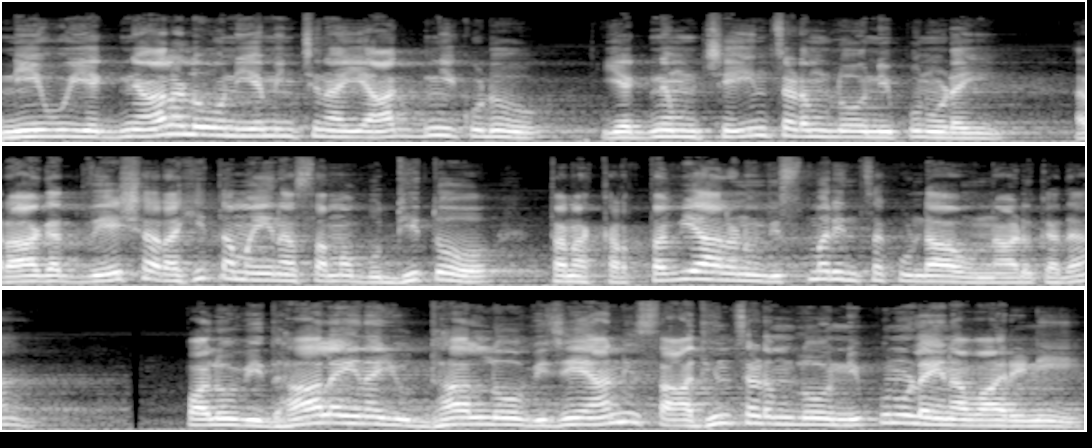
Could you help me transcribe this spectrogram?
నీవు యజ్ఞాలలో నియమించిన యాజ్ఞికుడు యజ్ఞం చేయించడంలో నిపుణుడై రాగద్వేషరహితమైన సమబుద్ధితో తన కర్తవ్యాలను విస్మరించకుండా ఉన్నాడు కదా. పలు విధాలైన యుద్ధాల్లో విజయాన్ని సాధించడంలో నిపుణులైన వారిని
